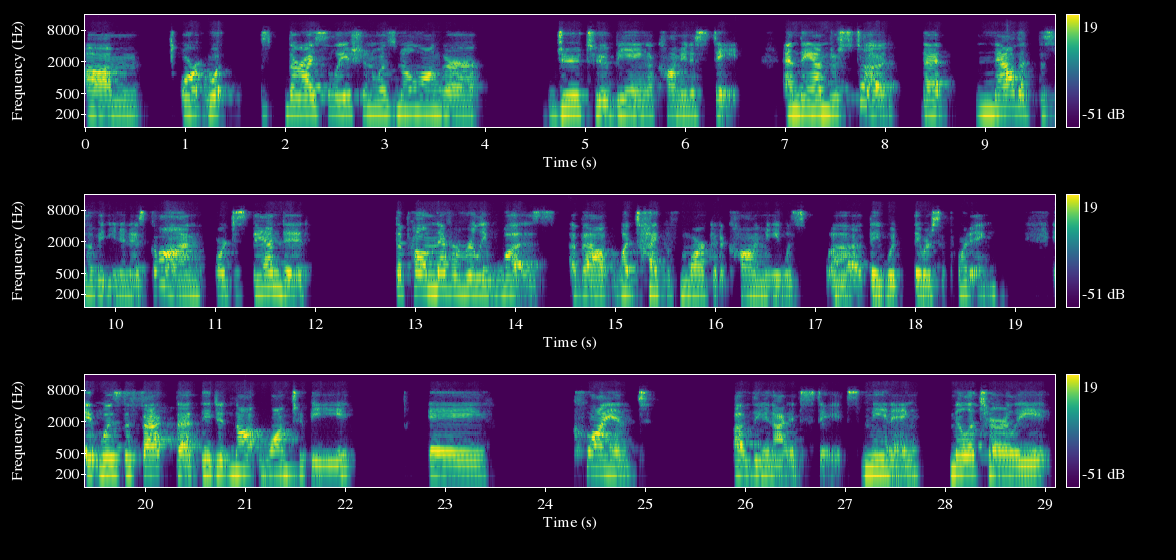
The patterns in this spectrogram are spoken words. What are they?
um, or what their isolation was no longer due to being a communist state. And they understood that now that the Soviet Union is gone or disbanded, the problem never really was about what type of market economy was uh, they would they were supporting. It was the fact that they did not want to be a client of the United States, meaning militarily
